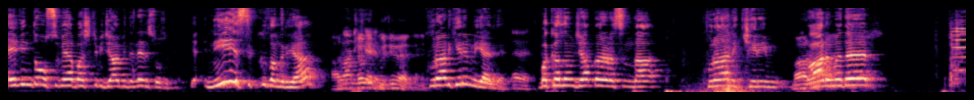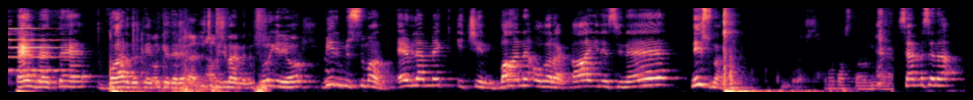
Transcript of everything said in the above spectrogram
evinde olsun veya başka bir camide neresi olsun. Ya niye sık kullanır ya? Kur'an-ı Artık çok Kerim. ipucu verdiniz. Kur'an-ı Kerim mi geldi? Evet. Bakalım cevaplar arasında Kur'an-ı Kerim var, Var mı? mıdır? Elbette vardır. Tebrik Çok ederim. Hiç ipucu vermedim. Soru geliyor. Bir Müslüman evlenmek için bahane olarak ailesine ne sunar? Burası. Buna bastı abi ya. Sen mesela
